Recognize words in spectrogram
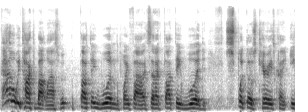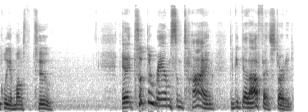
Kind of what we talked about last week. I thought they would in the point five. I said I thought they would split those carries kind of equally amongst the two. And it took the Rams some time to get that offense started.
